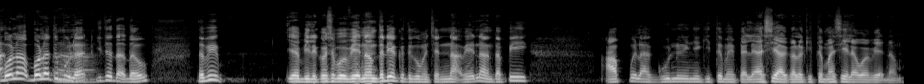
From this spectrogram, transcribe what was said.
Bola bola tu Ah. bulat kita tak tahu. Tapi ya bila kau sebut Vietnam tadi aku tengok macam nak Vietnam tapi apalah gunanya kita main Piala Asia kalau kita masih lawan Vietnam.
